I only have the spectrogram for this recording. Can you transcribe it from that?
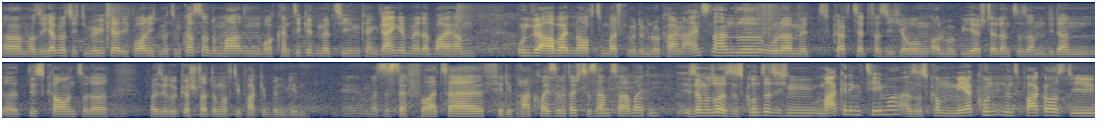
Ähm, also ich habe natürlich die Möglichkeit, ich brauche nicht mehr zum Kassenautomaten, brauche kein Ticket mehr ziehen, kein Kleingeld mehr dabei haben. Und wir arbeiten auch zum Beispiel mit dem lokalen Einzelhandel oder mit Kfz-Versicherungen, Automobilherstellern zusammen, die dann äh, Discounts oder quasi Rückerstattung auf die Parkgebühren geben. Was ist der Vorteil für die Parkhäuser, mit euch zusammenzuarbeiten? Ich sage mal so, es ist grundsätzlich ein Marketingthema. Also es kommen mehr Kunden ins Parkhaus, die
